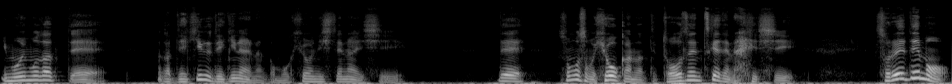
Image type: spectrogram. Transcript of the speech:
芋芋だって、なんかできるできないなんか目標にしてないし、で、そもそも評価なんて当然つけてないし、それでも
